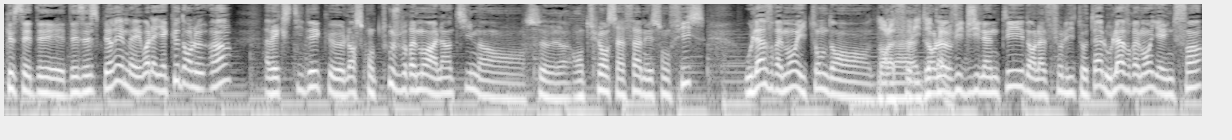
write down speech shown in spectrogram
que c'est dé- désespéré. Mais voilà, il y a que dans le 1 avec cette idée que lorsqu'on touche vraiment à l'intime en, se- en tuant sa femme et son fils, où là vraiment il tombe dans Dans la folie dans le vigilante, dans la folie totale, où là vraiment il y a une fin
